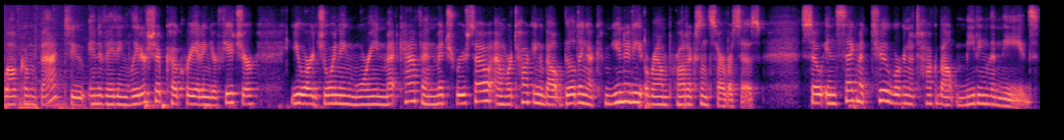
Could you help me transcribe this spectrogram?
Welcome back to Innovating Leadership, Co Creating Your Future. You are joining Maureen Metcalf and Mitch Russo, and we're talking about building a community around products and services. So, in segment two, we're going to talk about meeting the needs.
